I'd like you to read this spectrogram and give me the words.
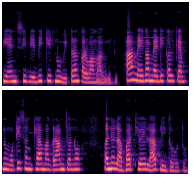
પીએનસી બેબી કીટનું વિતરણ કરવામાં આવ્યું હતું. આ મેગા મેડિકલ કેમ્પનું મોટી સંખ્યામાં ગ્રામજનો અને લાભાર્થીઓએ લાભ લીધો હતો.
